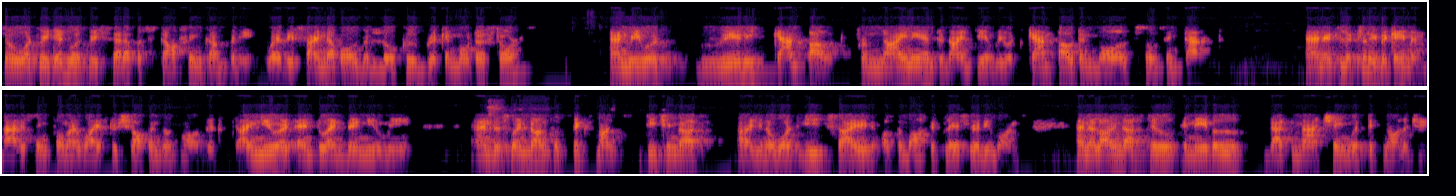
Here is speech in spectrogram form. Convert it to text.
So what we did was we set up a staffing company where we signed up all the local brick and mortar stores and we would really camp out from 9 a.m. to 9 p.m. We would camp out in malls sourcing talent. And it literally became embarrassing for my wife to shop in those malls. It, I knew it end to end. They knew me. And this went on for six months, teaching us, uh, you know, what each side of the marketplace really wants and allowing us to enable that matching with technology.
